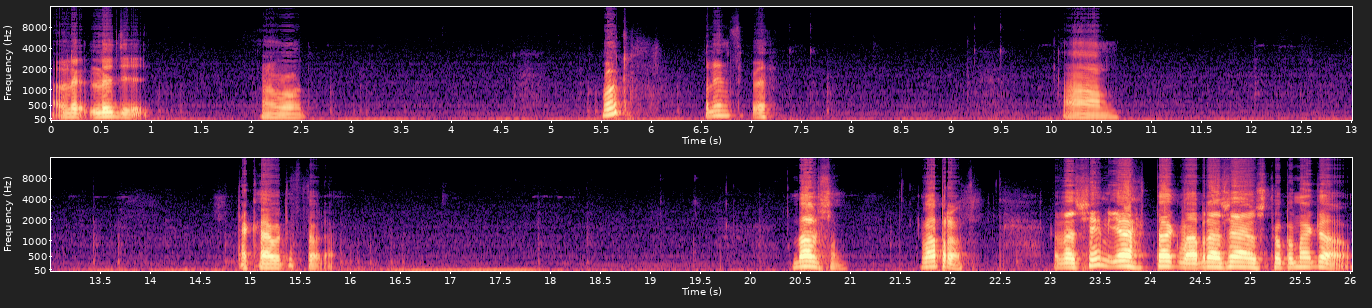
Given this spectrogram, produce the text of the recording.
людей. Вот. Вот, в принципе, а, такая вот история. Дальше. Вопрос. Зачем я так воображаю, что помогал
